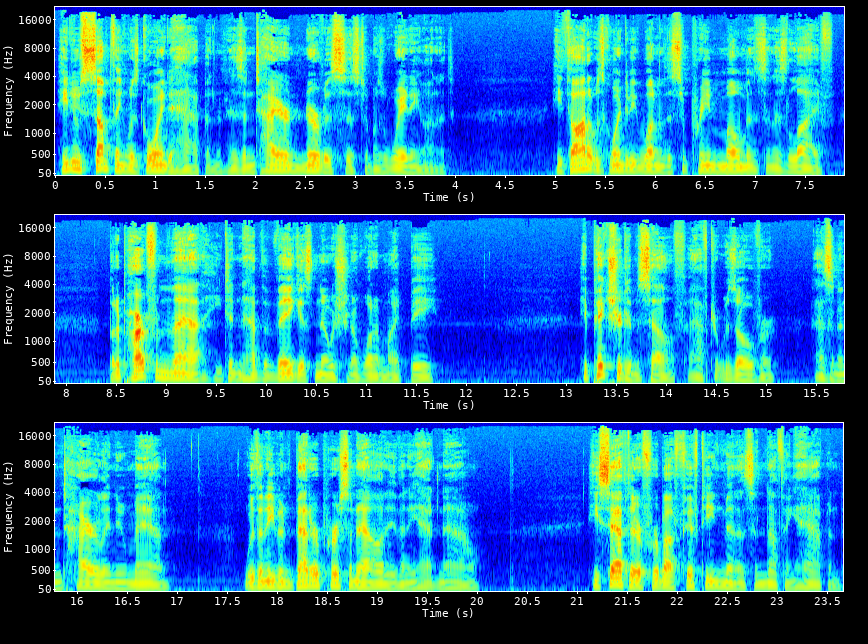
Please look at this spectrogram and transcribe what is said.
He knew something was going to happen, and his entire nervous system was waiting on it. He thought it was going to be one of the supreme moments in his life, but apart from that, he didn't have the vaguest notion of what it might be. He pictured himself, after it was over, as an entirely new man, with an even better personality than he had now. He sat there for about fifteen minutes and nothing happened.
